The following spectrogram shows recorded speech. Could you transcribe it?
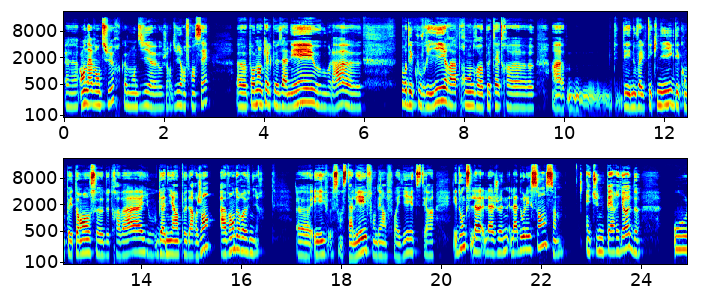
en aventure, comme on dit aujourd'hui en français, pendant quelques années, voilà pour découvrir, apprendre peut-être euh, des nouvelles techniques, des compétences de travail ou gagner un peu d'argent avant de revenir euh, et s'installer, fonder un foyer, etc. Et donc l'adolescence est une période où,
